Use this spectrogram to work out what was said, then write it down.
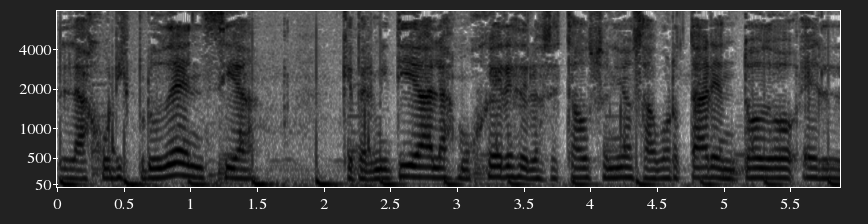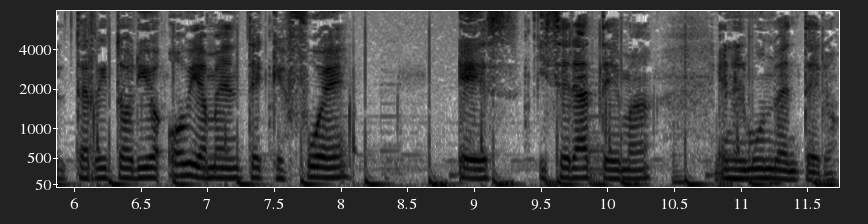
la jurisprudencia que permitía a las mujeres de los Estados Unidos abortar en todo el territorio, obviamente que fue, es y será tema en el mundo entero.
